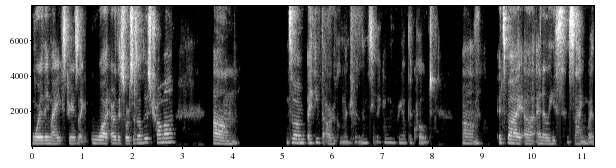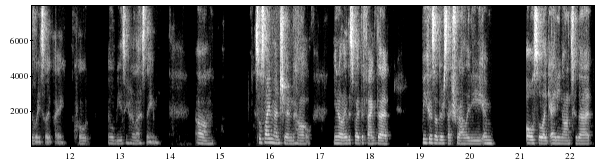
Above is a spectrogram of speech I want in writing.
where they might experience like what are the sources of this trauma. Um so um, i think the article mentioned let me see if i can bring up the quote. Um it's by uh, Anneliese sign by the way so if i quote i will be using her last name. Um so sign mentioned how you know like despite the fact that because of their sexuality and also like adding on to that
